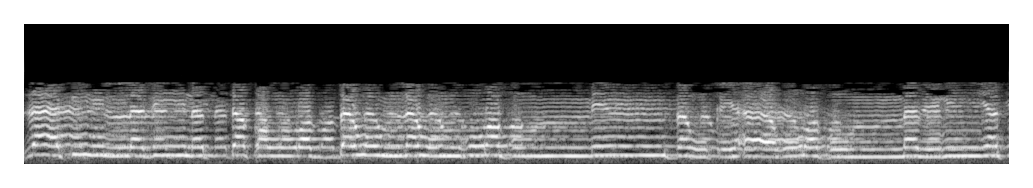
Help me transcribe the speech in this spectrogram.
لكن الذين اتقوا ربهم لهم غرف من فوقها غرف مبنية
